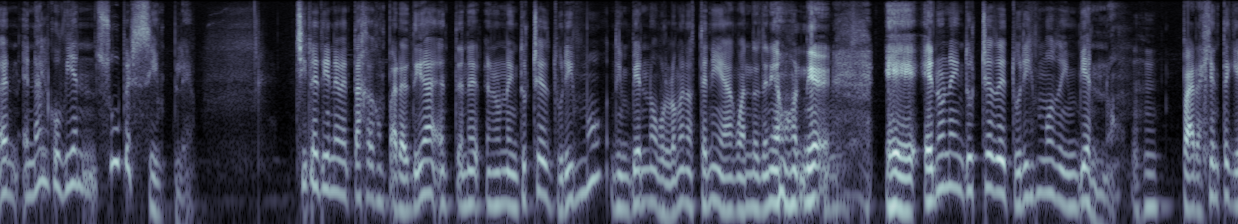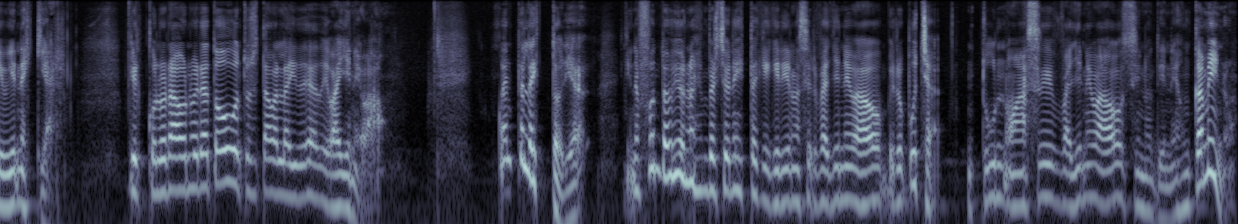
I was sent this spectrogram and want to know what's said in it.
en, en, algo bien súper simple. Chile tiene ventaja comparativa en tener en una industria de turismo de invierno, por lo menos tenía cuando teníamos nieve, eh, en una industria de turismo de invierno para gente que viene a esquiar. que el Colorado no era todo, entonces estaba la idea de Valle Nevado. Cuenta la historia que en el fondo había unos inversionistas que querían hacer Valle Nevado, pero pucha, tú no haces Valle Nevado si no tienes un camino.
